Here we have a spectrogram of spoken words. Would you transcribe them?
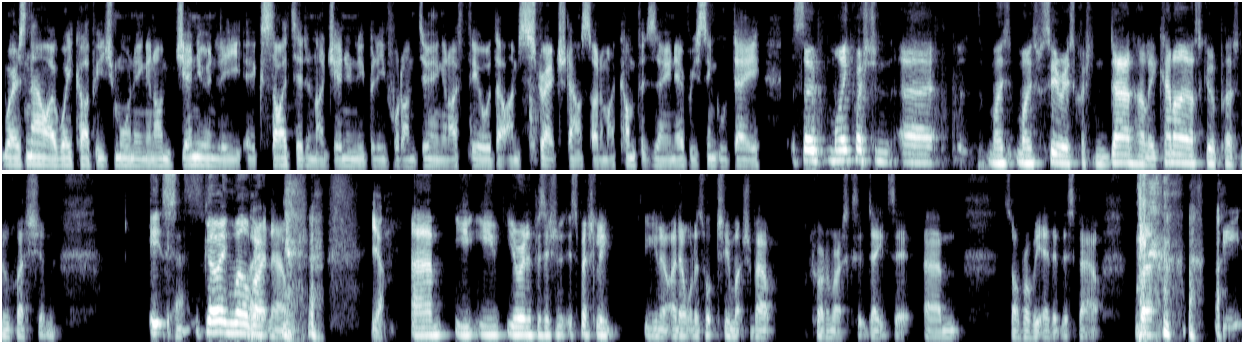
Whereas now I wake up each morning and I'm genuinely excited and I genuinely believe what I'm doing and I feel that I'm stretched outside of my comfort zone every single day. So my question, uh, my my serious question, Dan Hulley, can I ask you a personal question? It's Yes. going well No. right now. Yeah. Um, you, you you're in a position, especially you know, I don't want to talk too much about coronavirus because it dates it. Um, so I'll probably edit this bit out. But the,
